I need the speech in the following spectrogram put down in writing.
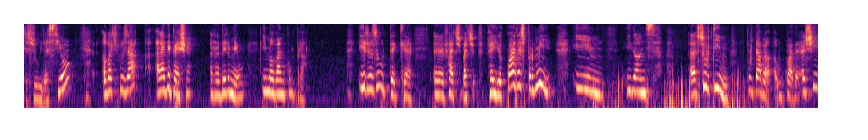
jubilació, el vaig posar a la depeixa, a darrere meu, i me'l van comprar. I resulta que eh, faig, vaig, feia quadres per mi i, i doncs eh, sortint portava un quadre així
